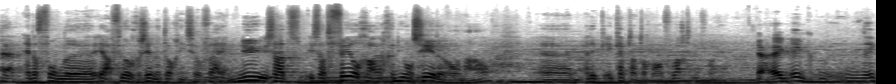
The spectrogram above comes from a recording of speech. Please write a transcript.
Ja. En dat vonden ja, veel gezinnen toch niet zo fijn. Nu is dat, is dat veel ge- genuanceerder allemaal. Ehm, en ik, ik heb daar toch wel verwachtingen van. Ja. Ja, ik, ik, ik,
